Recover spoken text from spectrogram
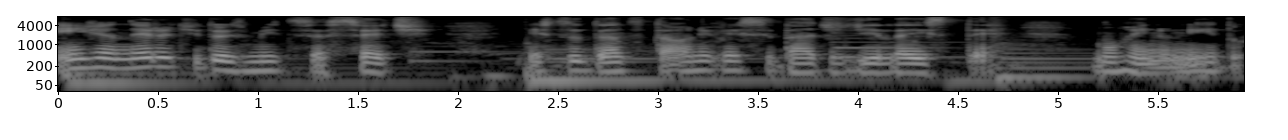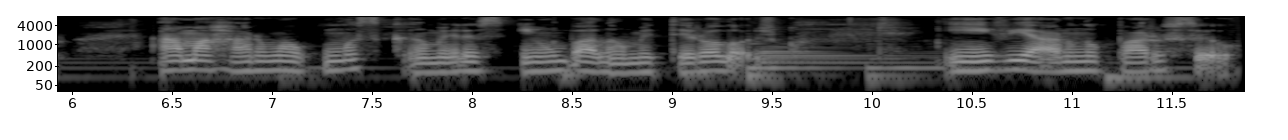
Em janeiro de 2017, estudantes da Universidade de Leicester, no Reino Unido, amarraram algumas câmeras em um balão meteorológico e enviaram-no para o céu.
